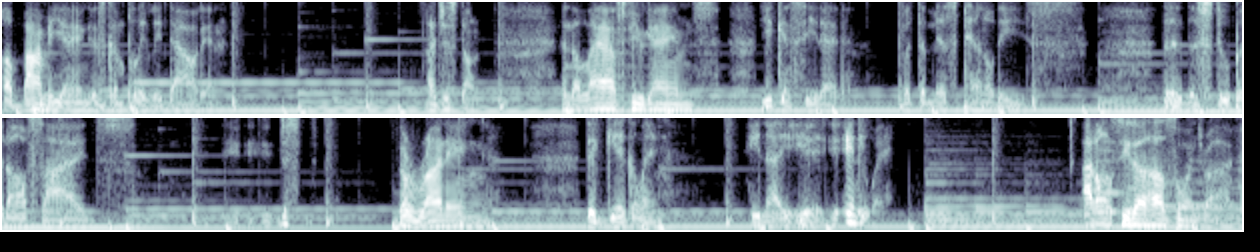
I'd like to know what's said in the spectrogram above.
Aubameyang is completely dialed in. I just don't. In the last few games, you can see that with the missed penalties, the the stupid offsides, just the running, the giggling. He not he, anyway. I don't see the hustle and drive.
